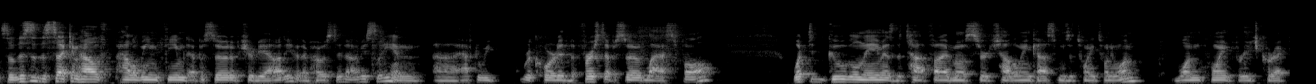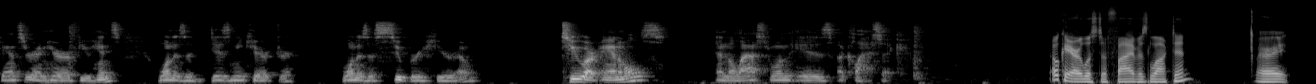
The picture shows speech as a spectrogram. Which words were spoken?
So this is the second hal- Halloween themed episode of Triviality that I've hosted, obviously. And uh, after we recorded the first episode last fall, what did Google name as the top five most searched Halloween costumes of 2021? One point for each correct answer, and here are a few hints. One is a Disney character, one is a superhero, two are animals, and the last one is a classic. Okay, our list of five is locked in. All right.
